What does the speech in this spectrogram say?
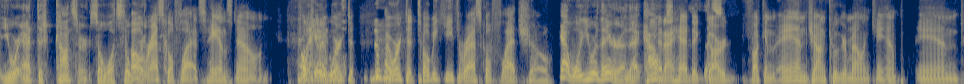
you were at the concert? So what's the Oh, worst? Rascal Flatts, hands down. Like, Okay, I well- worked. I worked at Toby Keith Rascal Flatts show, Yeah, well, you were there. That counts. and I had to That's- guard fucking and John Cougar Mellencamp, and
